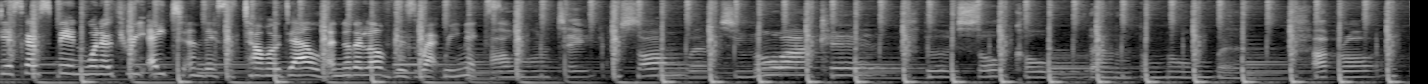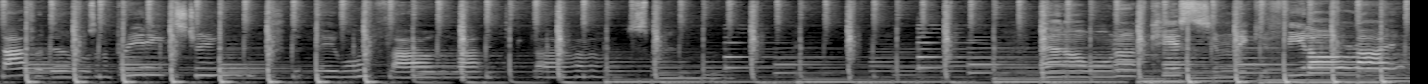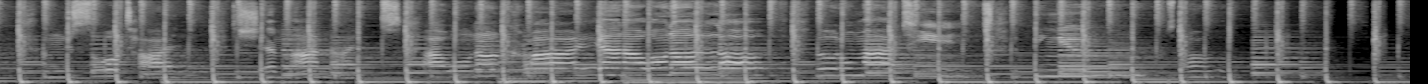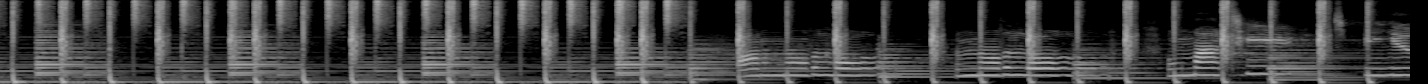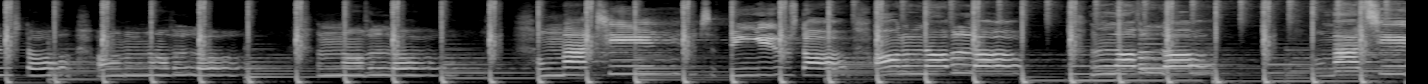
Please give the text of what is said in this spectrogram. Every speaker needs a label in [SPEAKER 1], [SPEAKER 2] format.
[SPEAKER 1] Disco Spin 1038, and this is Tom Odell, another Love Zwette remix.
[SPEAKER 2] see.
